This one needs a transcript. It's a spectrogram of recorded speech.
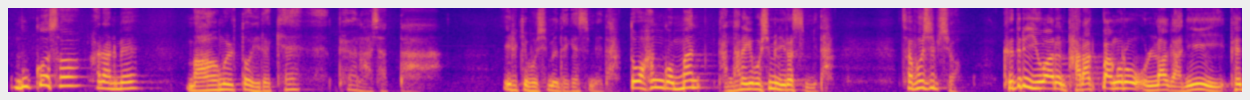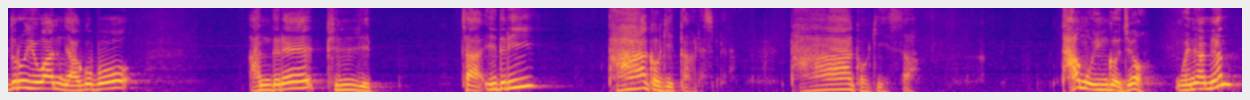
묶어서 하나님의 마음을 또 이렇게 표현하셨다. 이렇게 보시면 되겠습니다. 또 한 곳만 간단하게 보시면 이렇습니다. 자, 보십시오. 그들이 요한은 다락방으로 올라가니 베드로 요한 야고보 안드레 빌립 자 이들이 다 거기 있다 그랬습니다. 다 거기 있어. 다 모인 거죠. 왜냐하면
